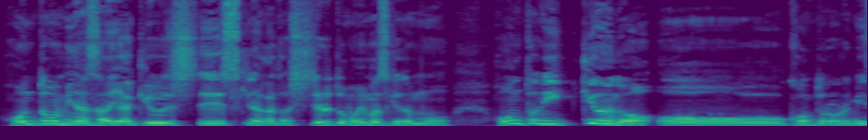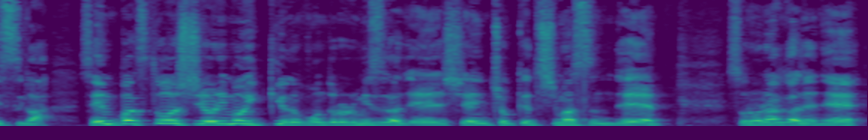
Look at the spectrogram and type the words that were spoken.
本当も皆さん野球して好きな方は知ってると思いますけども、本当に一球のコントロールミスが、先発投手よりも一球のコントロールミスが、えー、試合に直結しますんで、その中でね、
